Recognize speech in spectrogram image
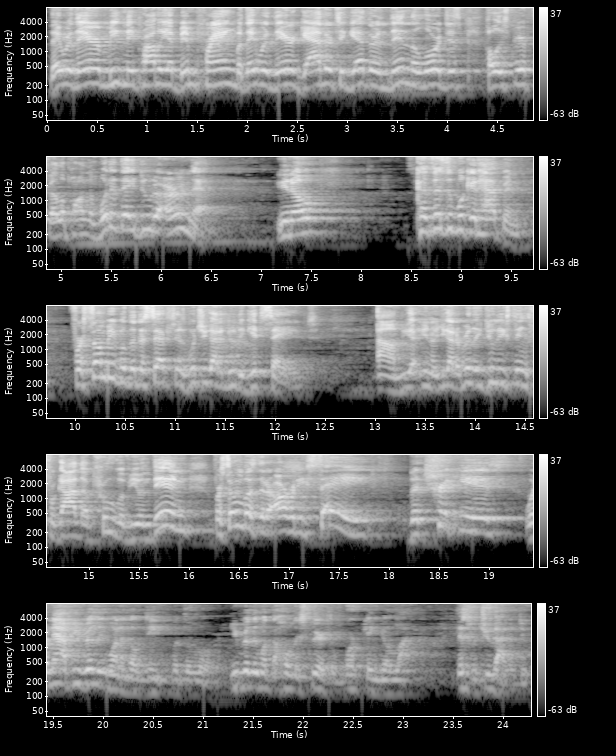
They were there meeting. They probably had been praying, but they were there gathered together. And then the Lord just Holy Spirit fell upon them. What did they do to earn that? You know, because this is what can happen. For some people, the deception is what you got to do to get saved. Um, you, you know, you got to really do these things for God to approve of you. And then for some of us that are already saved, the trick is, well, now if you really want to go deep with the Lord, you really want the Holy Spirit to work in your life. This is what you got to do.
